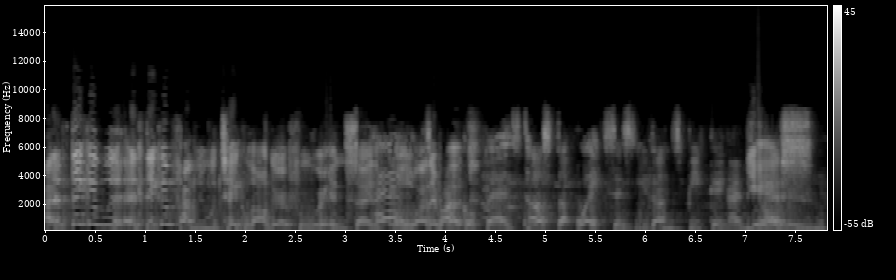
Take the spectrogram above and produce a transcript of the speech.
I don't think it would. I think it probably would take longer if we were inside the cold Hey, water. Sparkle But fans, tell us the wait, sis, you done speaking. I'm Yes. sorry.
